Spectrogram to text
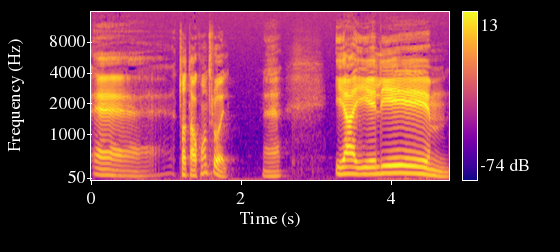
é, total controle. Né? E aí ele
